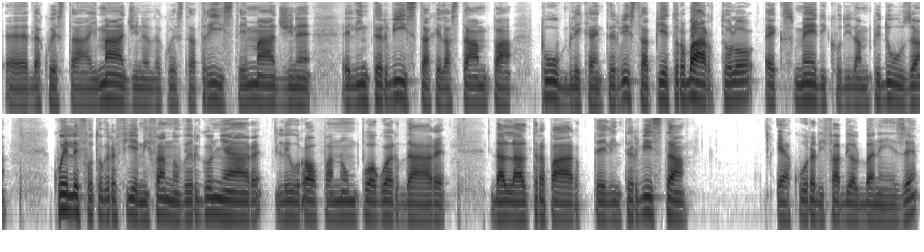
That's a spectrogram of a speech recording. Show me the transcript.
eh, da questa immagine, da questa triste immagine, è l'intervista che la stampa pubblica, intervista a Pietro Bartolo, ex medico di Lampedusa. Quelle fotografie mi fanno vergognare, l'Europa non può guardare dall'altra parte. L'intervista è a cura di Fabio Albanese.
